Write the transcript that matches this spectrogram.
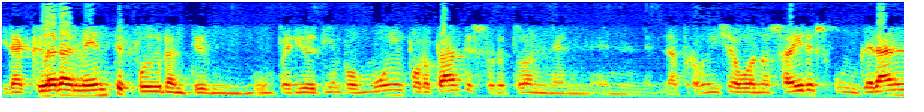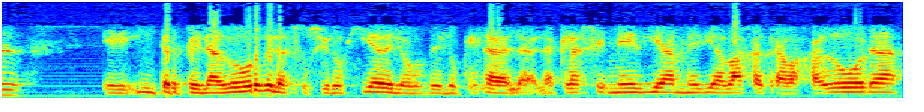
era claramente, fue durante un, periodo de tiempo muy importante, sobre todo en, la provincia de Buenos Aires, un gran eh, interpelador de la sociología de lo, de lo que es la, clase media, media baja trabajadora,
